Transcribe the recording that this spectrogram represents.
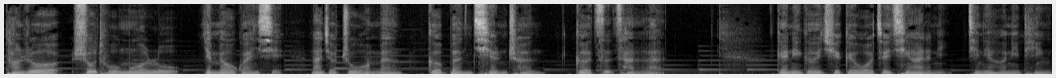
倘若殊途末路也没有关系，那就祝我们各奔前程，各自灿烂。给你歌曲，给我最亲爱的你。今天和你听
